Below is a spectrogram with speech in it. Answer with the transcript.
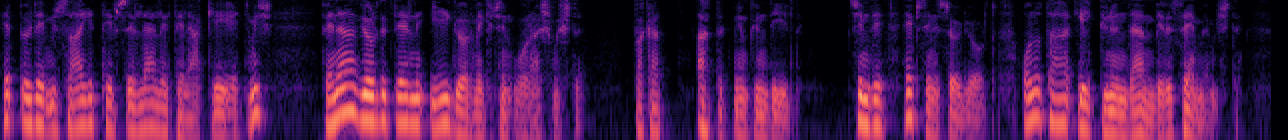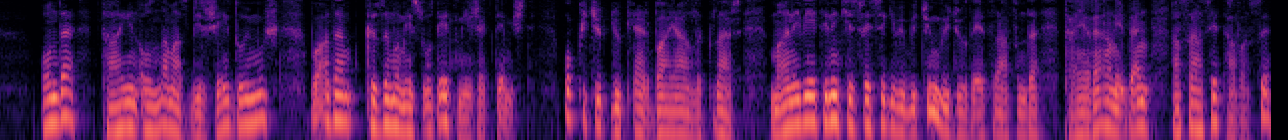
hep böyle müsait tefsirlerle telakki etmiş, fena gördüklerini iyi görmek için uğraşmıştı. Fakat artık mümkün değildi. Şimdi hepsini söylüyordu. Onu ta ilk gününden beri sevmemişti. Onda tayin olunamaz bir şey duymuş, bu adam kızımı mesut etmeyecek demişti. O küçüklükler, bayağılıklar, maneviyetinin kisvesi gibi bütün vücudu etrafında tayaran eden hassasiyet havası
